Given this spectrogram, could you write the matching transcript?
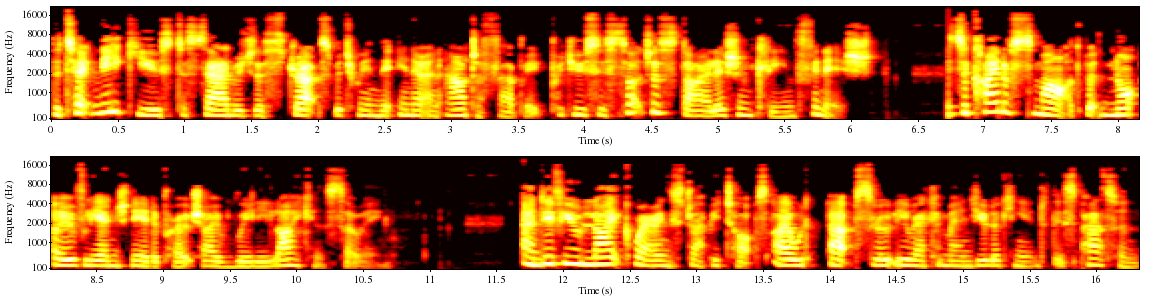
the technique used to sandwich the straps between the inner and outer fabric produces such a stylish and clean finish. It's a kind of smart but not overly engineered approach I really like in sewing. And if you like wearing strappy tops, I would absolutely recommend you looking into this pattern.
